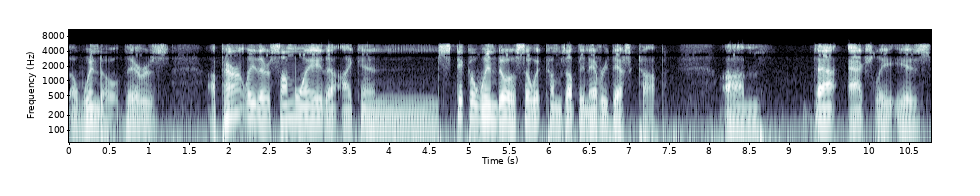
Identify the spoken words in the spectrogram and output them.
a window. There's apparently there's some way that I can stick a window so it comes up in every desktop. Um, that actually is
